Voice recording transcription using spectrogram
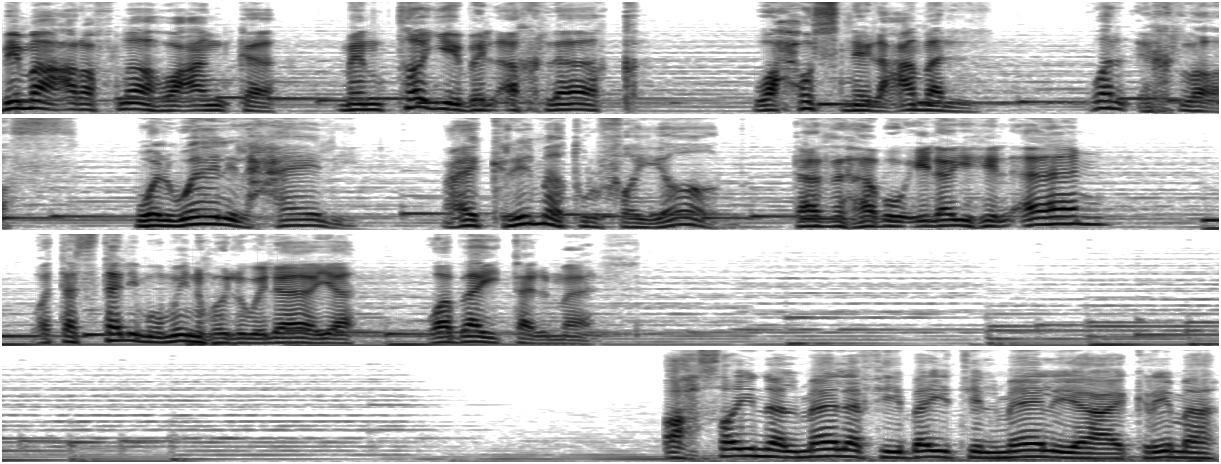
بما عرفناه عنك من طيب الأخلاق وحسن العمل والإخلاص. والوالي الحالي عكرمة الفياض. تذهب إليه الآن وتستلم منه الولاية وبيت المال. أحصينا المال في بيت المال يا عكرمة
